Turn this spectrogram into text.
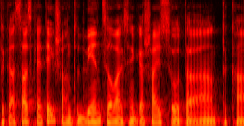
Saskaita iekšā, un tad viens cilvēks vienkārši aizsūta tā kā,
